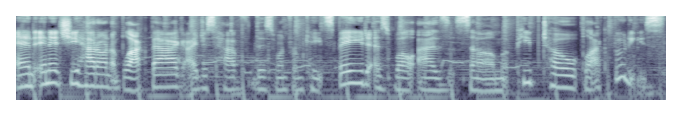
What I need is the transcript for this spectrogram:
And in it, she had on a black bag. I just have this one from Kate Spade, as well as some peep toe black booties.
